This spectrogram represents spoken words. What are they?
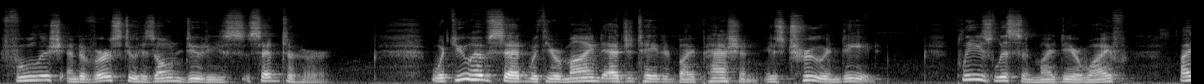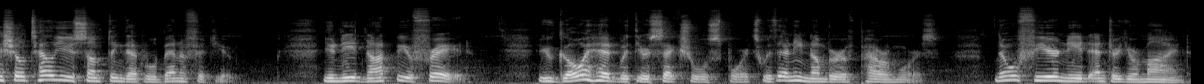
foolish and averse to his own duties, said to her, What you have said with your mind agitated by passion is true indeed. Please listen, my dear wife. I shall tell you something that will benefit you. You need not be afraid. You go ahead with your sexual sports with any number of paramours. No fear need enter your mind.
